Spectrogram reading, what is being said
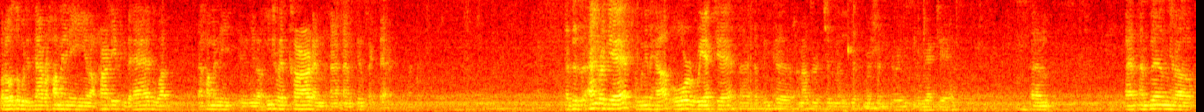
but also we discover how many you know, hard disks it has, what, how many you know, interface card, and, and, and things like that. And there's AngularJS, we need help, or React.js. I, think uh, another gentleman just mentioned they're using React.js. Um, and, and then, you know,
